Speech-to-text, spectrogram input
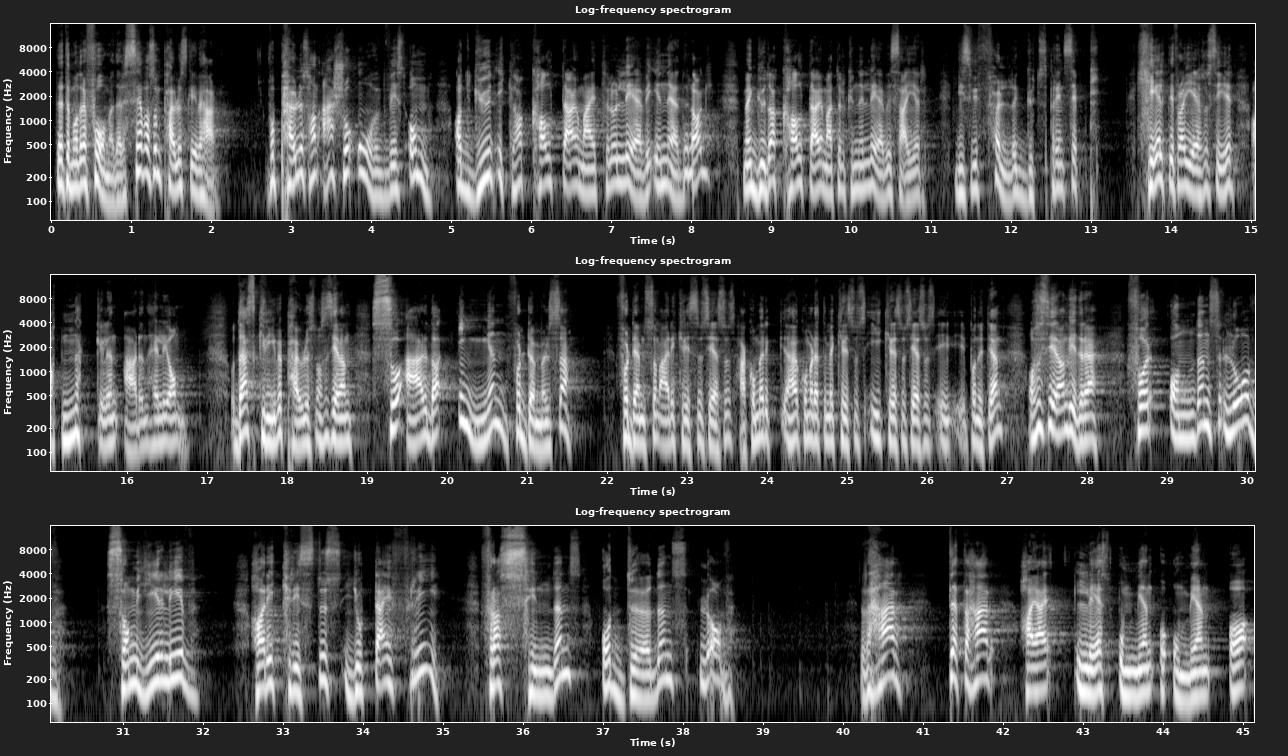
dette må dere få med dere. Se hva som Paulus skriver her. For Paulus han er så overbevist om at Gud ikke har kalt deg og meg til å leve i nederlag, men Gud har kalt deg og meg til å kunne leve i seier hvis vi følger Guds prinsipp. Helt ifra Jesus sier at nøkkelen er Den hellige ånd. Og Der skriver Paulus noe, så sier han, så er det da ingen fordømmelse for dem som er i Kristus Jesus. Her kommer, her kommer dette med Kristus i Kristus Jesus i, i, på nytt igjen. Og så sier han videre for åndens lov, som gir liv, har i Kristus gjort deg fri fra syndens og dødens lov. Dette her, dette her har jeg lest om igjen og om igjen. Og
